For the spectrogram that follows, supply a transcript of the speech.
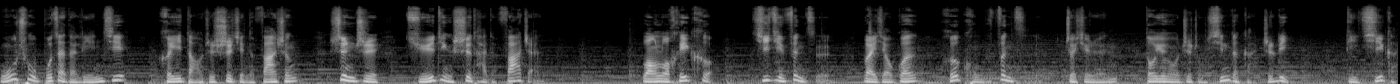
无处不在的连接可以导致事件的发生，甚至决定事态的发展。网络黑客、激进分子、外交官和恐怖分子，这些人都拥有这种新的感知力——第七感。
